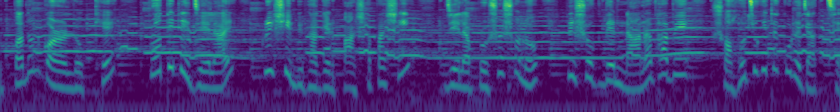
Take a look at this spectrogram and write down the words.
উৎপাদন করার লক্ষ্যে প্রতিটি জেলায় কৃষি বিভাগের পাশাপাশি জেলা প্রশাসনও কৃষকদের নানাভাবে সহযোগিতা করে যাচ্ছে।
